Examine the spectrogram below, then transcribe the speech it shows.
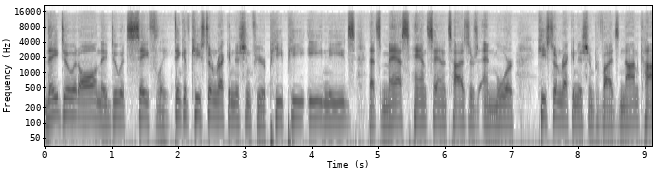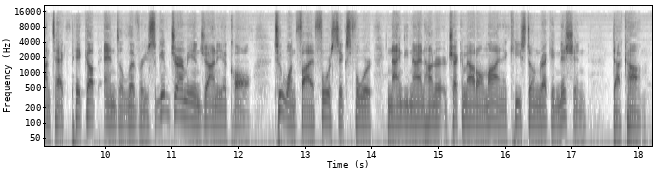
They do it all and they do it safely. Think of Keystone Recognition for your PPE needs. That's mass hand sanitizers and more. Keystone Recognition provides non-contact pickup and delivery. So give Jeremy and Johnny a call. 215-464-9900 or check them out online at keystonerecognition.com.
